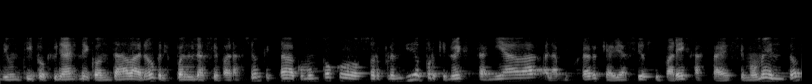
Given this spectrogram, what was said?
de un tipo que una vez me contaba, ¿no? después de una separación, que estaba como un poco sorprendido porque no extrañaba a la mujer que había sido su pareja hasta ese momento,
